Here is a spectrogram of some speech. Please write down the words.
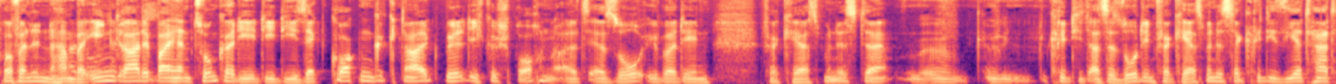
Frau Verlinden, haben wir Ihnen gerade bei Herrn Zunker die, die, die Sektkorken geknallt, bildlich gesprochen, als er so über den Verkehrsminister äh, als er so den Verkehrsminister kritisiert hat?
